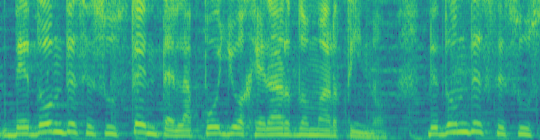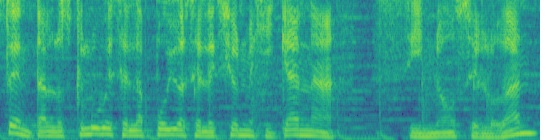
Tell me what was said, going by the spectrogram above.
¿De dónde se sustenta el apoyo a Gerardo Martino? ¿De dónde se sustentan los clubes el apoyo a selección mexicana si no se lo dan?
